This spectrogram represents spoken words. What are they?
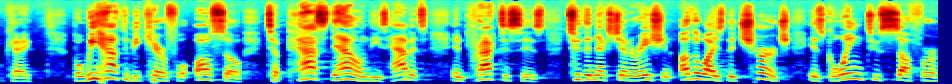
okay? But we have to be careful also to pass down these habits and practices to the next generation. Otherwise, the church is going to suffer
